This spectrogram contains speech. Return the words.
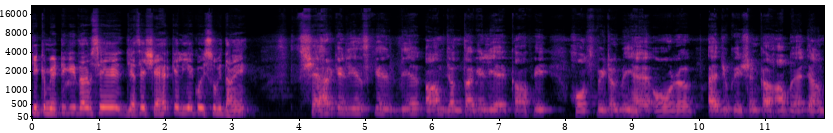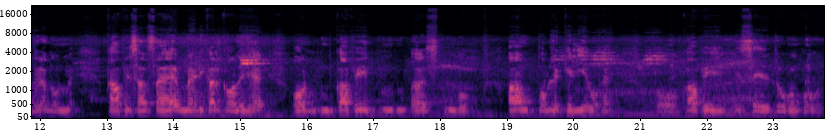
की कमेटी की तरफ से जैसे शहर के लिए कोई सुविधाएं शहर के लिए इसके लिए आम जनता के लिए काफ़ी हॉस्पिटल भी है और एजुकेशन का हब है जहाँ देहरादून में काफ़ी संस्थाएं हैं मेडिकल कॉलेज है और काफ़ी वो आम पब्लिक के लिए वो है तो काफ़ी इससे लोगों को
